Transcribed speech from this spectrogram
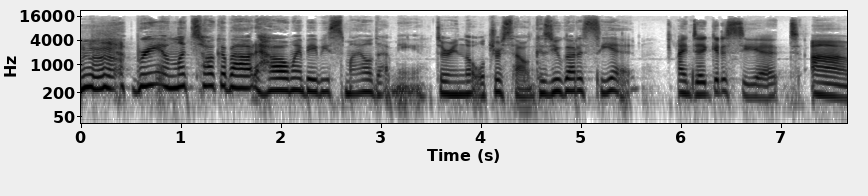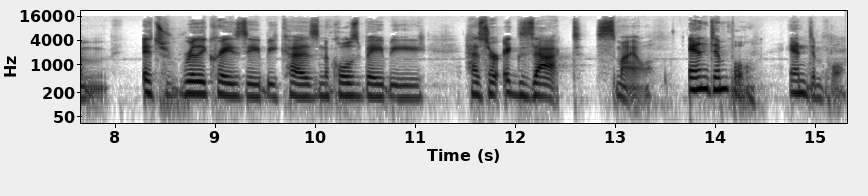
Brie, and let's talk about how my baby smiled at me during the ultrasound because you got to see it. I did get to see it. Um, it's really crazy because Nicole's baby has her exact smile And dimple. and dimple.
